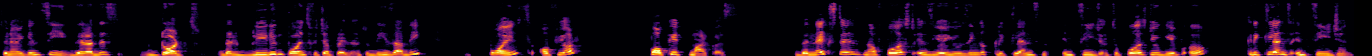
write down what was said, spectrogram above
So now you can see there are these dots, the bleeding points which are present. So these are the points of your pocket markers. The next is now first is you're using a Kirkland's incision. So first you give a Kirkland's incision.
